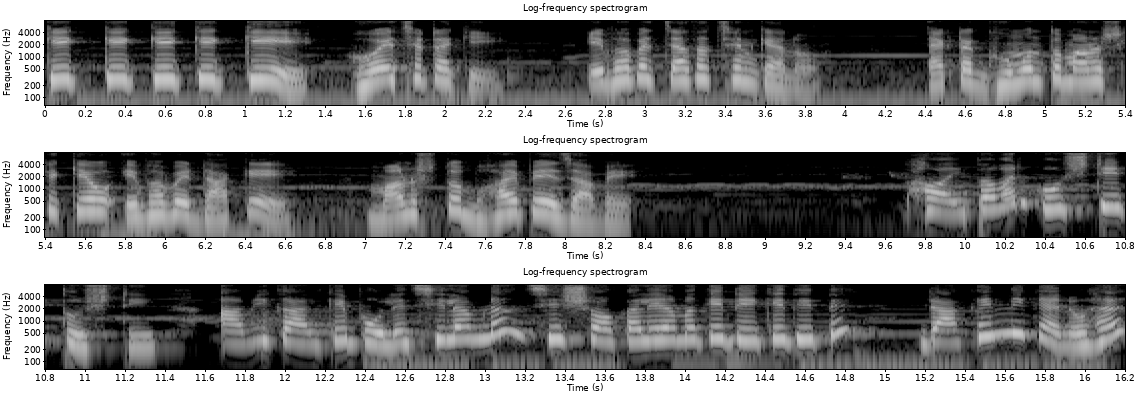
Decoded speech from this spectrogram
কি কি কি কি কি? হয়েছেটা কি? এভাবে চেঁচাচ্ছেন কেন? একটা ঘুমন্ত মানুষকে কেউ এভাবে ডাকে মানুষ তো ভয় পেয়ে যাবে। ভয় পাওয়ার গোষ্ঠীর তুষ্টি। আমি কালকে বলেছিলাম না যে সকালে আমাকে ডেকে দিতে? ডাকেননি কেন হ্যাঁ?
